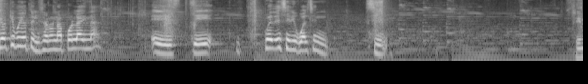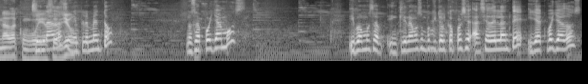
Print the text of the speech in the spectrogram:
Yo aquí voy a utilizar una polaina. Este, puede ser igual sin, sin, Sin nada como voy sin a nada, hacer yo. sin implemento. Nos apoyamos y vamos a inclinamos un poquito el cuerpo hacia, hacia adelante y ya apoyados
